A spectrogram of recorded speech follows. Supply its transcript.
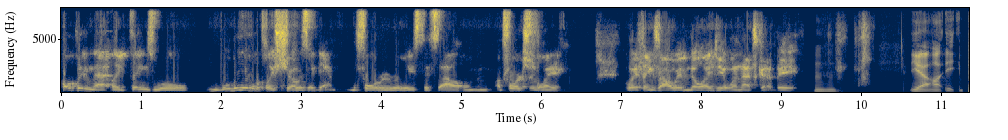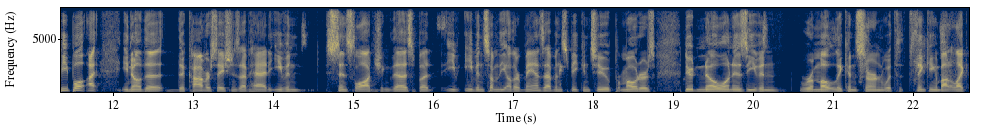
hoping that like things will we'll be able to play shows again before we release this album. And unfortunately, the way things are, we have no idea when that's going to be. Mm-hmm. Yeah, uh, people, I you know the the conversations I've had even since launching this, but e- even some of the other bands I've been speaking to, promoters, dude, no one is even remotely concerned with thinking about it. Like,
